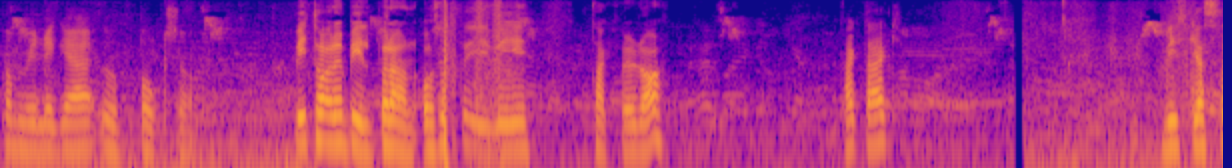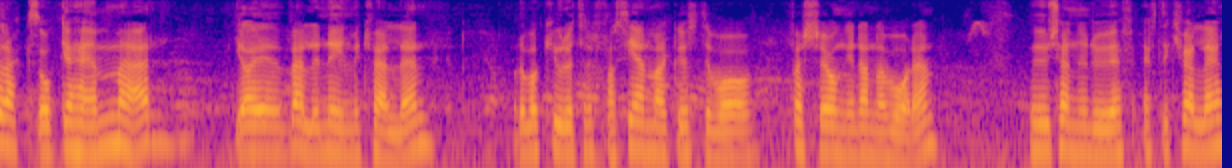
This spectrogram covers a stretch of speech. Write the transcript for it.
Kommer vi lägga upp också. Vi tar en bild på den och så säger vi tack för idag. Tack, tack. Vi ska strax åka hem här. Jag är väldigt nöjd med kvällen. Och det var kul att träffas igen Marcus. Det var första gången denna våren. Hur känner du efter kvällen?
